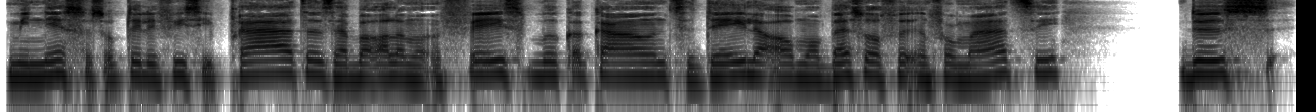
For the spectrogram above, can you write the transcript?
ministers op televisie praten. Ze hebben allemaal een Facebook-account. Ze delen allemaal best wel veel informatie. Dus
